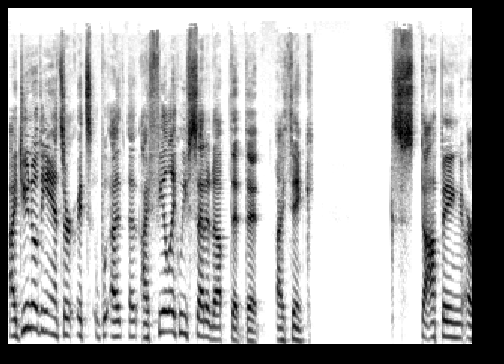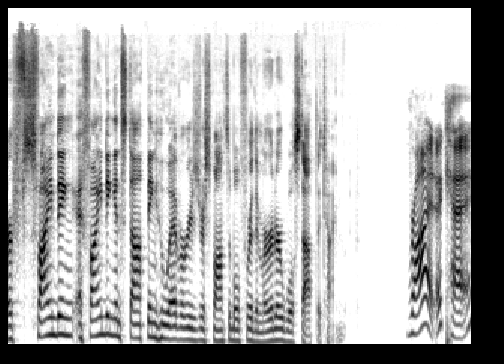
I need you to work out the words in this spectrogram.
I do know the answer. It's I, I feel like we've set it up that that I think stopping or finding finding and stopping whoever is responsible for the murder will stop the time loop. right. Okay.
